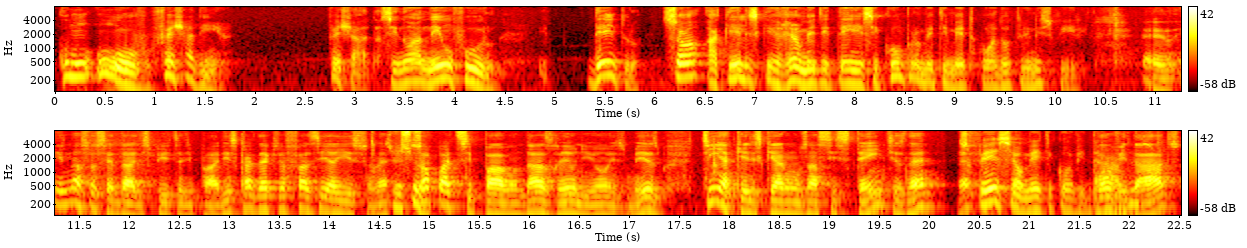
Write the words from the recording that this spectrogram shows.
como um ovo, fechadinha, fechada, se não há nenhum furo. Dentro, só aqueles que realmente têm esse comprometimento com a doutrina espírita. É, e na Sociedade Espírita de Paris, Kardec já fazia isso, né? Sim, Só participavam das reuniões mesmo. Tinha aqueles que eram os assistentes, né? Especialmente convidados. Convidados.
